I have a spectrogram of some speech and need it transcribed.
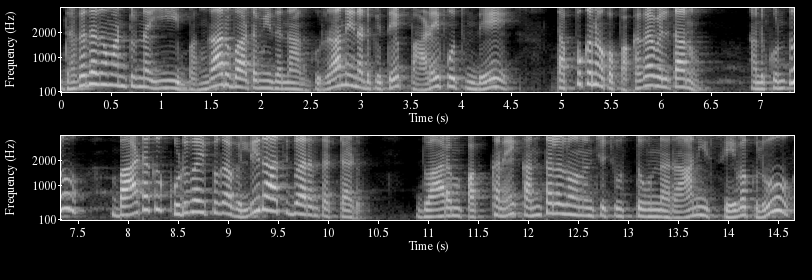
దగదగమంటున్న ఈ బంగారు బాట మీద నా గుర్రాన్ని నడిపితే పాడైపోతుందే తప్పుకొని ఒక పక్కగా వెళ్తాను అనుకుంటూ బాటకు కుడివైపుగా వెళ్ళి రాతి ద్వారం తట్టాడు. ద్వారం పక్కనే కంతలలో నుంచి చూస్తూ ఉన్న రాణి సేవకులు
